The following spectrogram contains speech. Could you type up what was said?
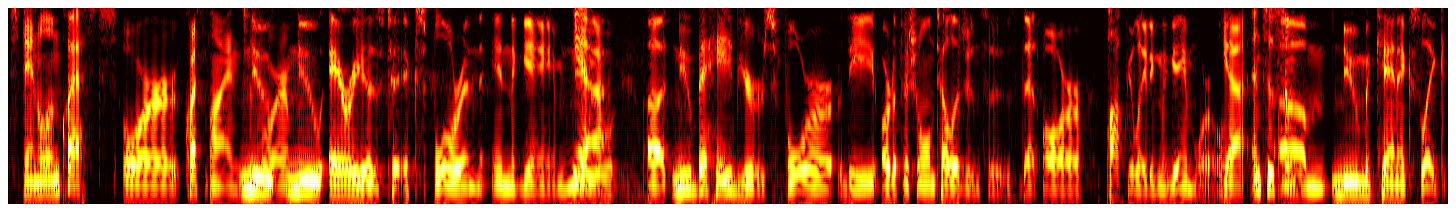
standalone quests or quest lines new or new areas to explore in in the game. New, Yeah. Uh, new behaviors for the artificial intelligences that are populating the game world. yeah. And so some um, new mechanics like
